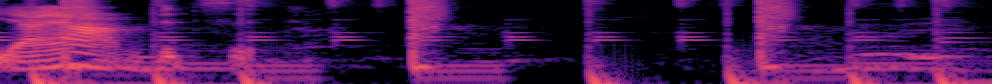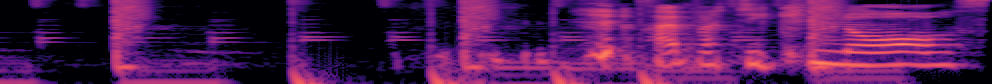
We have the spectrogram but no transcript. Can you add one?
Ja, ja, witzig. Einfach die Knoss.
